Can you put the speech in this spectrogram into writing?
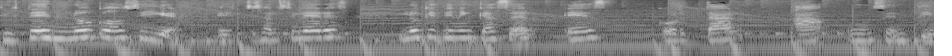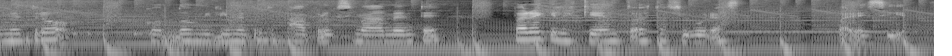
Si ustedes no consiguen estos alfileres, lo que tienen que hacer es cortar a un centímetro con 2 milímetros aproximadamente para que les queden todas estas figuras parecidas.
